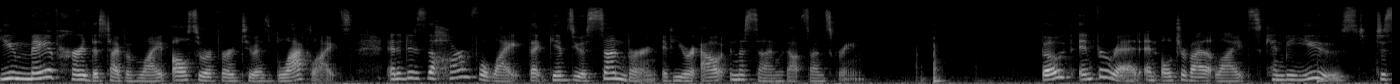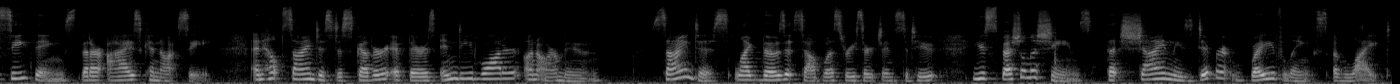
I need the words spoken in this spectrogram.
You may have heard this type of light also referred to as black lights, and it is the harmful light that gives you a sunburn if you are out in the sun without sunscreen. Both infrared and ultraviolet lights can be used to see things that our eyes cannot see and help scientists discover if there is indeed water on our moon. Scientists, like those at Southwest Research Institute, use special machines that shine these different wavelengths of light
